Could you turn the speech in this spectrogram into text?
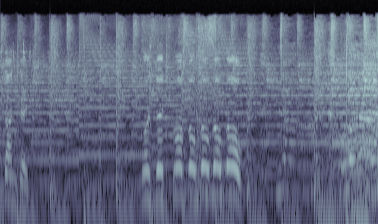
Well done, dude. Good. Go, go, go, go, go.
